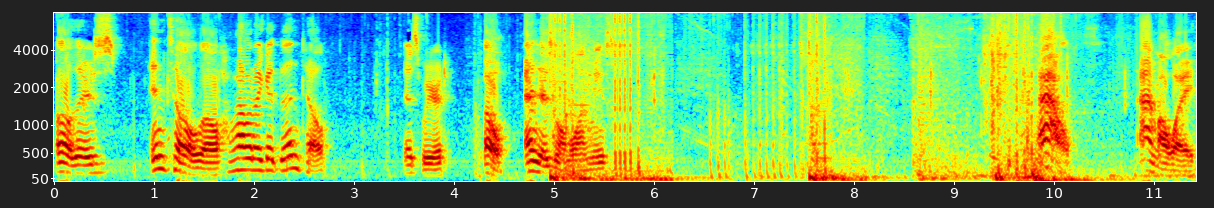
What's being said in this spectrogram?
Oh, there's intel though. How would I get the intel? It's weird. Oh, and there's one normal enemies. Ow! Out of my way.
